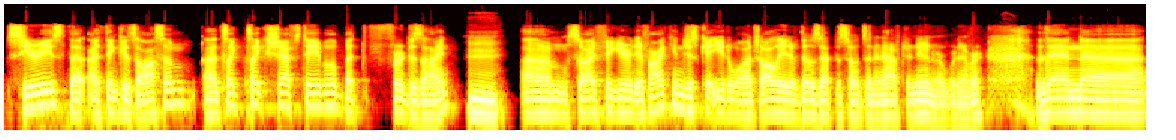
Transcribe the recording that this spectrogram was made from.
series that i think is awesome. Uh, it's like it's like chef's table but for design. Mm. Um, so I figured if I can just get you to watch all eight of those episodes in an afternoon or whatever, then uh,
